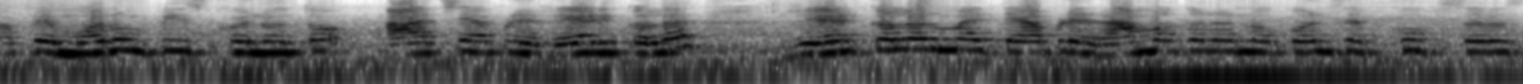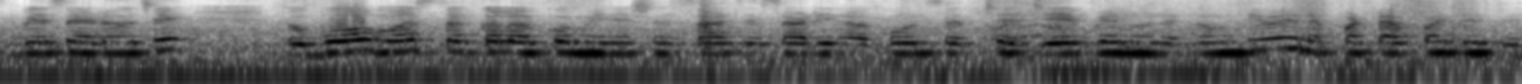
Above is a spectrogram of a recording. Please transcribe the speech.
આપણે મરૂન પીસ ખોલ્યો તો આ છે આપણે રેડ કલર રેડ કલરમાં તે આપણે રામા કલરનો કોન્સેપ્ટ ખૂબ સરસ બેસાડ્યો છે. તો બહુ મસ્ત કલર કોમ્બિનેશન સાથે સાડીના કોન્સેપ્ટ છે. જે બહેનોને ગમતી હોય ને ફટાફટ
